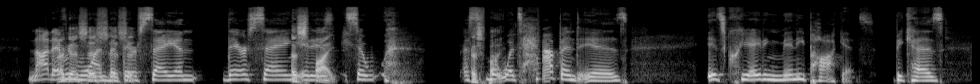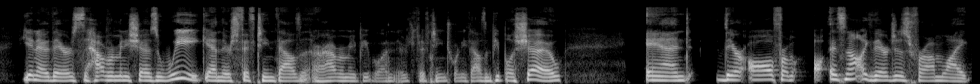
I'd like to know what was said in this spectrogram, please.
Not everyone, but that's they're saying they're saying A it is spike. so. A spike. But what's happened is it's creating mini pockets because you know there's however many shows a week and there's 15,000 or however many people and there's 15 20,000 people a show and they're all from it's not like they're just from like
